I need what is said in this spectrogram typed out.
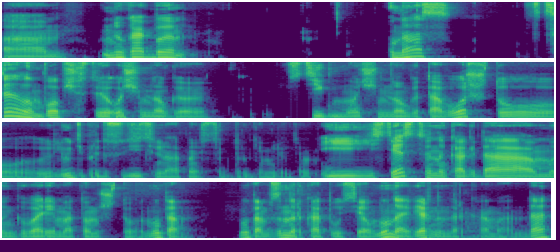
Э, ну, как бы у нас в целом в обществе очень много стигм, очень много того, что люди предосудительно относятся к другим людям. И, естественно, когда мы говорим о том, что, ну, там, ну, там, за наркоту сел, ну, наверное, наркоман, да,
